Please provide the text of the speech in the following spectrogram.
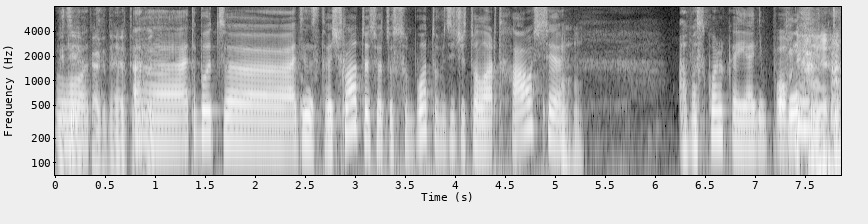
Где, вот. когда это будет? Это будет 11 э, числа, то есть в эту субботу в Digital Art House. Угу. А во сколько, я не помню.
